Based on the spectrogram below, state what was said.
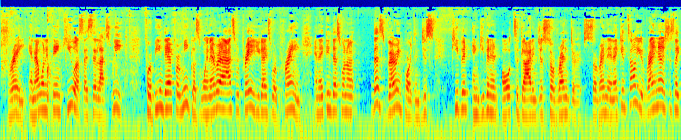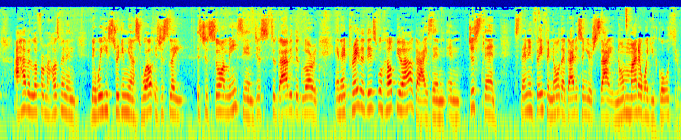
pray. And I want to thank you, as I said last week, for being there for me. Because whenever I asked for prayer, you guys were praying. And I think that's one of that's very important. Just keep it and give it an all to God and just surrender, surrender. And I can tell you right now, it's just like I have a love for my husband and the way he's treating me as well. It's just like it's just so amazing. Just to God be the glory. And I pray that this will help you out, guys. And and just stand, stand in faith and know that God is on your side, no matter what you go through.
